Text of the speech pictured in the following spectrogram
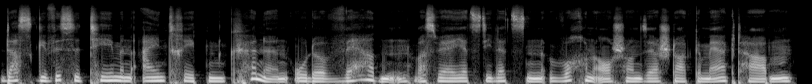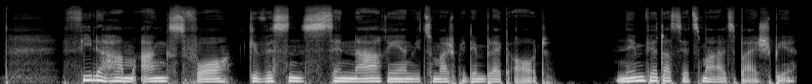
dass gewisse Themen eintreten können oder werden, was wir jetzt die letzten Wochen auch schon sehr stark gemerkt haben, viele haben Angst vor gewissen Szenarien, wie zum Beispiel dem Blackout. Nehmen wir das jetzt mal als Beispiel.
